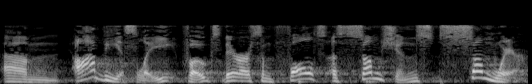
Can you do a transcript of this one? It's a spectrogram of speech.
Um, obviously, folks, there are some false assumptions somewhere.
